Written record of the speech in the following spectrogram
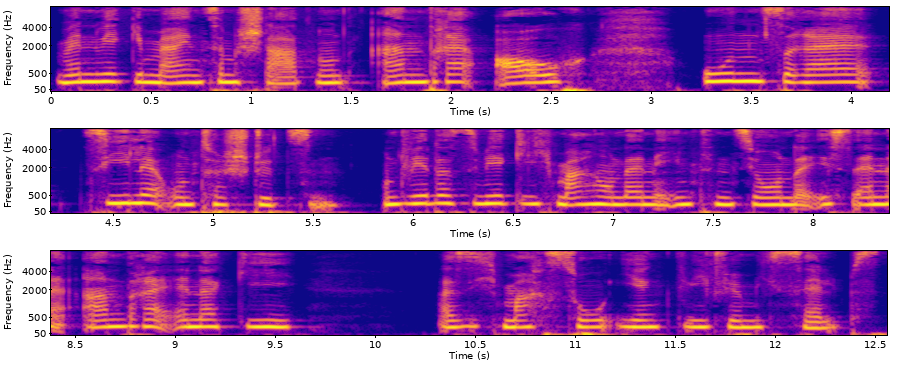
wenn wir gemeinsam starten und andere auch unsere Ziele unterstützen und wir das wirklich machen und eine Intention, da ist eine andere Energie. Also ich mache so irgendwie für mich selbst.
